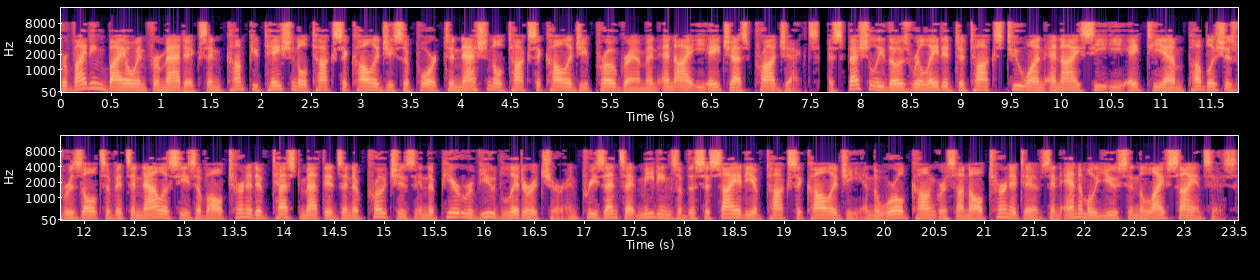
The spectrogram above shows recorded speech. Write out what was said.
Providing bioinformatics and computational toxicology support to National Toxicology Program and NIEHS projects, especially those related to TOX 21 NICEATM publishes results of its analyses of alternative test methods and approaches in the peer-reviewed literature and presents at meetings of the Society of Toxicology and the World Congress on Alternatives and Animal Use in the Life Sciences.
